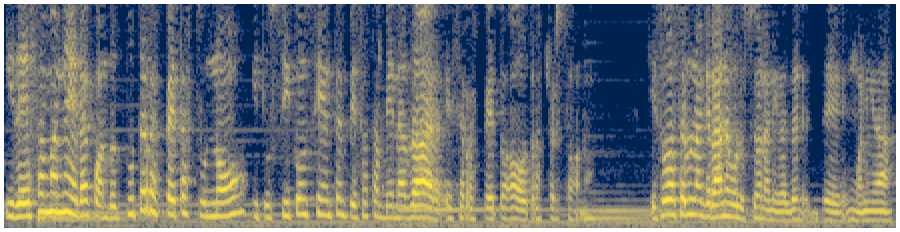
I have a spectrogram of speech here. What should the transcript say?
Y de esa manera, cuando tú te respetas tu no y tu sí consciente, empiezas también a dar ese respeto a otras personas. Y eso va a ser una gran evolución a nivel de, humanidad.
